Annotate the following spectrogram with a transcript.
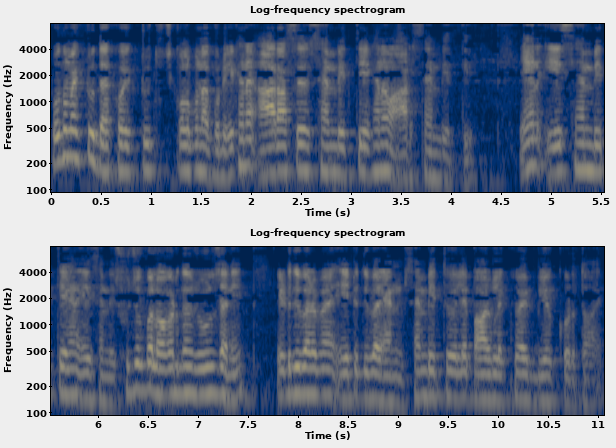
প্রথম একটু দেখো, একটু কল্পনা করো। এখানে আর আছে স্যাম ভিত্তি, এখানেও আর স্যাম ভিত্তি। এখানে এ স্যাম ভিত্তি, এখানে এ স্যাম ভিত্তি। সূচক বা লগারিদম রুল জানি এ টু দিবার এ টু দিবার এন স্যাম ভিত্তি হলে পাওয়ারগুলো কীভাবে বিয়োগ করতে হয়?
